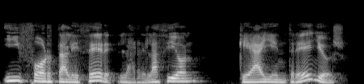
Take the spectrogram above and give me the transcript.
y fortalecer la relación que hay entre ellos.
